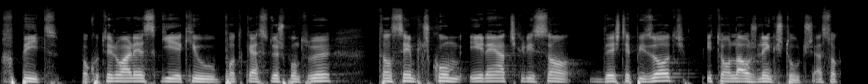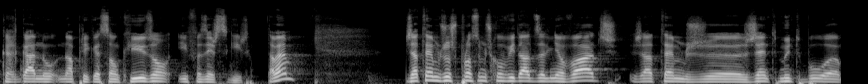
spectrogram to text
Repito, para continuarem a seguir aqui o podcast 2.1, tão simples como irem à descrição deste episódio e estão lá os links todos. É só carregar no, na aplicação que usam e fazer seguir. Está bem? Já temos os próximos convidados alinhavados, já temos uh, gente muito boa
